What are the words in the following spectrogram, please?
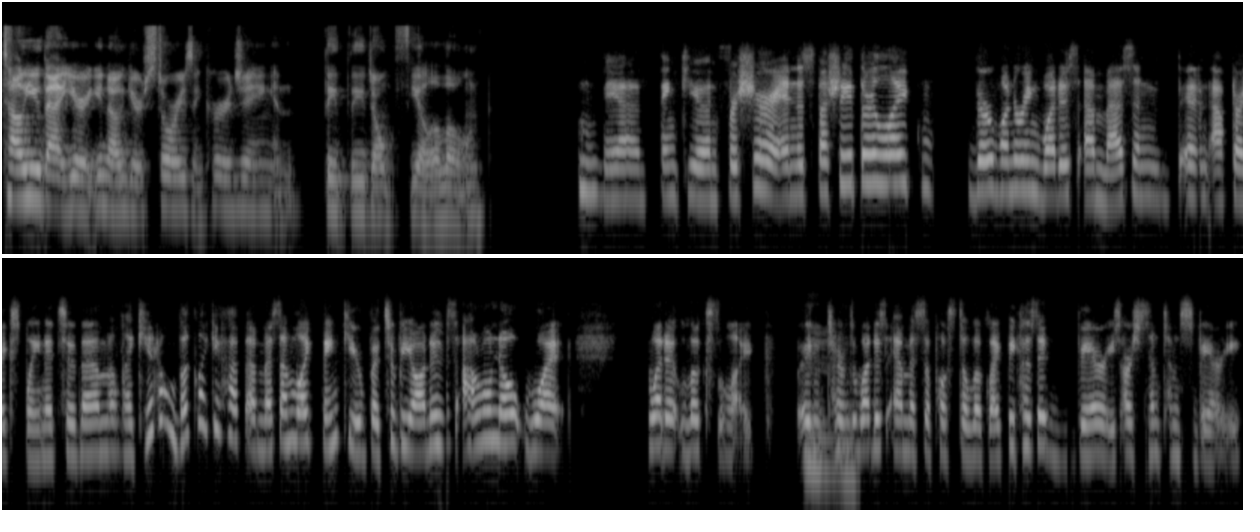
tell you that your you know your story is encouraging and they, they don't feel alone. Mm, yeah thank you and for sure and especially if they're like they're wondering what is ms and and after i explain it to them like you don't look like you have ms i'm like thank you but to be honest i don't know what what it looks like in mm. terms of what is MS supposed to look like because it varies. Our symptoms vary.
